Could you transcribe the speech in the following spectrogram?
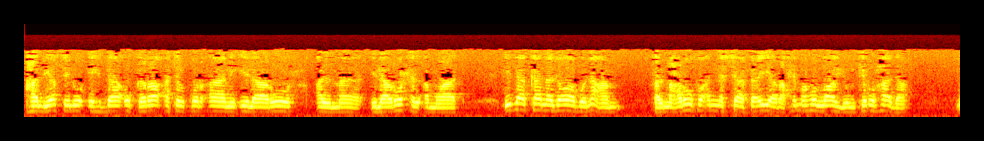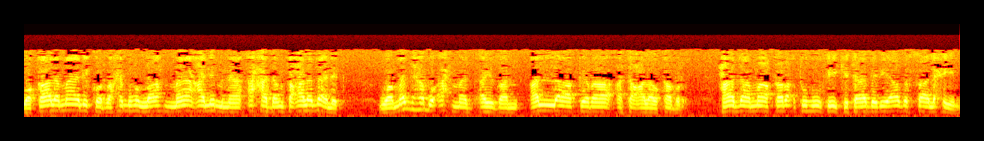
هل يصل إهداء قراءة القرآن إلى روح الم... إلى روح الأموات؟ إذا كان جواب نعم فالمعروف أن الشافعي رحمه الله ينكر هذا. وقال مالك رحمه الله ما علمنا أحدا فعل ذلك. ومذهب أحمد أيضا ألا قراءة على القبر. هذا ما قرأته في كتاب رياض الصالحين.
